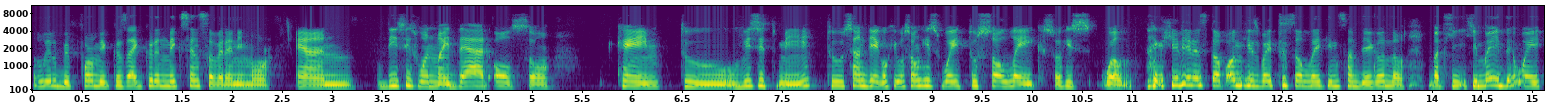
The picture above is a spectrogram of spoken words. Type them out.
a little bit for me because I couldn't make sense of it anymore. And this is when my dad also came to visit me to San Diego. He was on his way to Salt Lake. So he's, well, he didn't stop on his way to Salt Lake in San Diego, no, but he, he made the way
